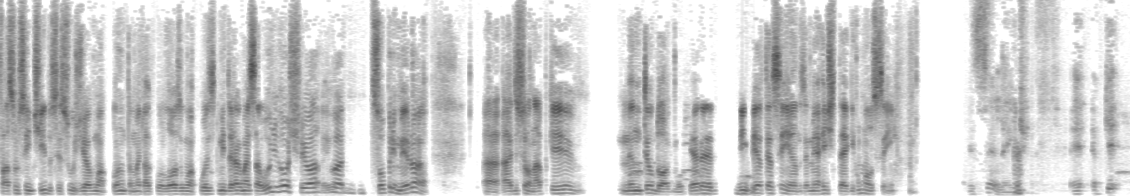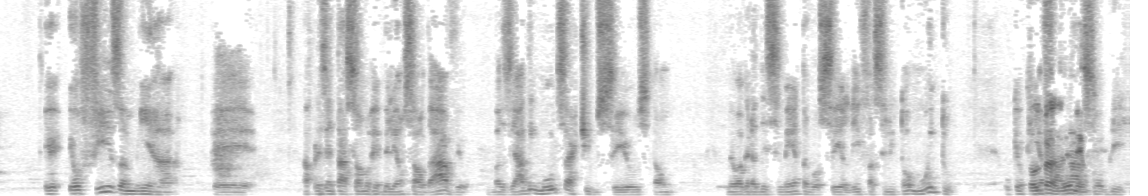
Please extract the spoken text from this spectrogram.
façam sentido. Se surgir alguma planta miraculosa, alguma coisa que me traga mais saúde, oxe, eu, eu sou o primeiro a, a adicionar, porque não tenho dogma. Eu quero é Viver até 100 anos, é minha hashtag rumo ao 100. Excelente. É, é porque eu, eu, fiz a minha é, apresentação no Rebelião Saudável baseada em muitos artigos seus, então meu agradecimento a você ali facilitou muito o que eu queria falar mesmo. sobre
